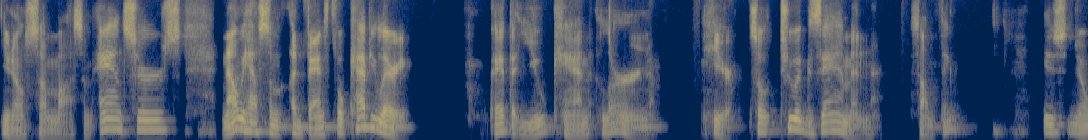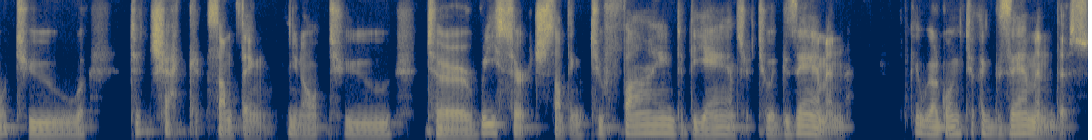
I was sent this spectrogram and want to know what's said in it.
you know, some uh, some answers. Now we have some advanced vocabulary, okay, that you can learn here. So to examine something is, you know, to to check something you know to to research something to find the answer to examine. Okay we are going to examine this.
